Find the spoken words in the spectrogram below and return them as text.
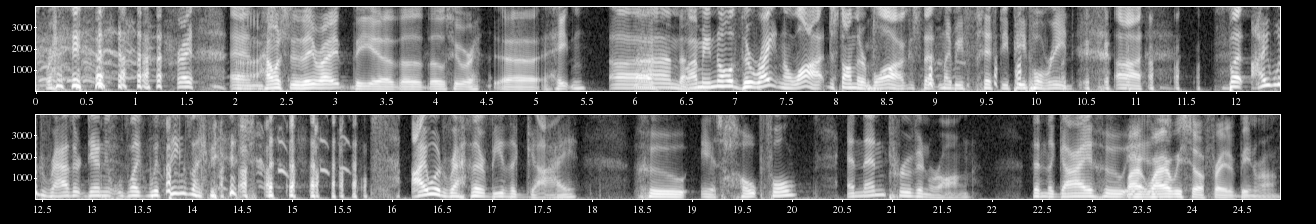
right? Right. And How much did they write? The uh, the those who were uh, hating. Uh, no. well, I mean, no, they're writing a lot just on their blogs that maybe 50 people read. Uh, but I would rather, Daniel, like with things like this, I would rather be the guy who is hopeful and then proven wrong than the guy who Why, is- why are we so afraid of being wrong?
